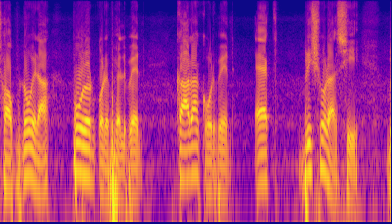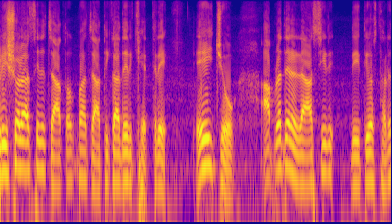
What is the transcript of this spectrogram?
স্বপ্ন এরা পূরণ করে ফেলবেন। কারা করবেন? এক বৃষ রাশি বৃষ রাশির জাতক বা জাতিকাদের ক্ষেত্রে এই যোগ আপনাদের রাশির দ্বিতীয় স্থানে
